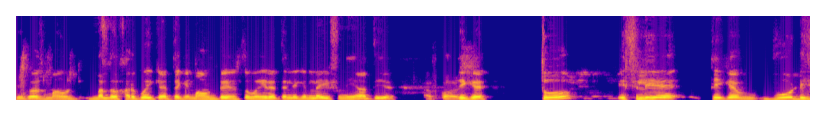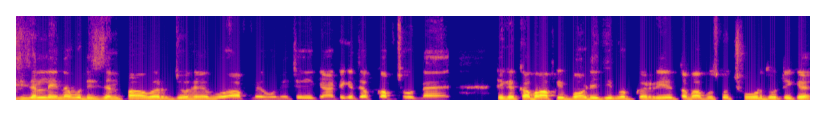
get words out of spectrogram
because mount मतलब हर कोई कहता है कि माउंटेन्स तो वहीं रहते हैं लेकिन लाइफ नहीं आती है। ठीक है तो इसलिए ठीक है वो डिसीज़न लेना वो डिसीज़न पावर जो है वो आप में होनी चाहिए कि हाँ ठीक है जब कब छोड़ना है ठीक है कब आपकी बॉडी गिव अप कर रही है तब आप उसको छोड़ दो ठीक है।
